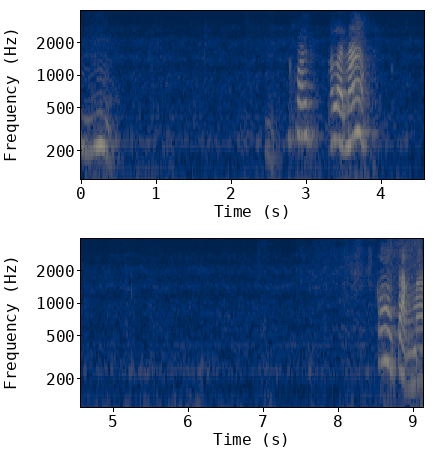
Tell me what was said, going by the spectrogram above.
อืมทุกคนอร่อยมาก ก็สั่งมา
